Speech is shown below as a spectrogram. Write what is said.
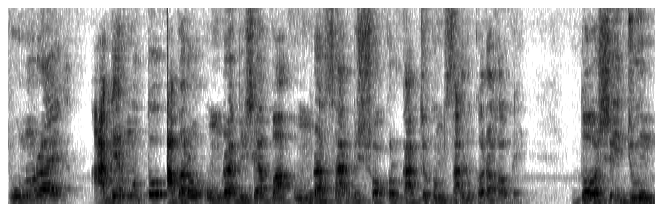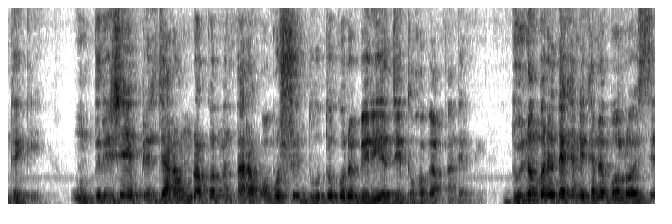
পুনরায় আগের মতো আবারও উমরা ভিসা বা উমরা সার্ভিস সকল কার্যক্রম চালু করা হবে। দশই জুন থেকে। উনত্রিশে এপ্রিল যারা উমরা করবেন, তারা অবশ্যই দ্রুত করে বেরিয়ে যেতে হবে আপনাদেরকে। দুই নম্বরে দেখেন এখানে বলা হয়েছে,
